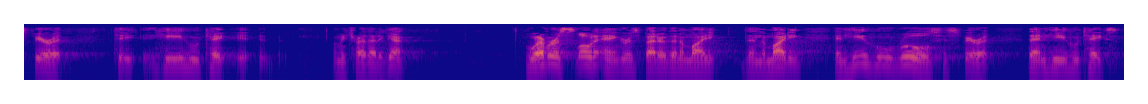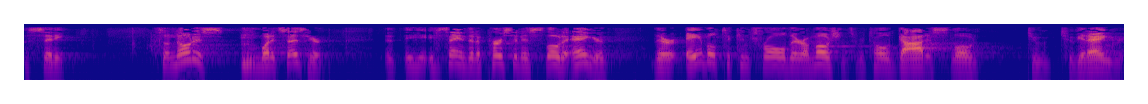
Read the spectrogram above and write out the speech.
spirit he who take. Let me try that again. Whoever is slow to anger is better than a mighty, than the mighty, and he who rules his spirit than he who takes a city. So notice what it says here. He's saying that a person is slow to anger. They're able to control their emotions. We're told God is slow to, to get angry.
